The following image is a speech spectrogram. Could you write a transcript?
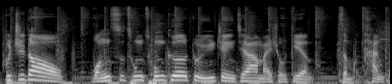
不知道王思聪聪哥对于这家买手店怎么看的？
